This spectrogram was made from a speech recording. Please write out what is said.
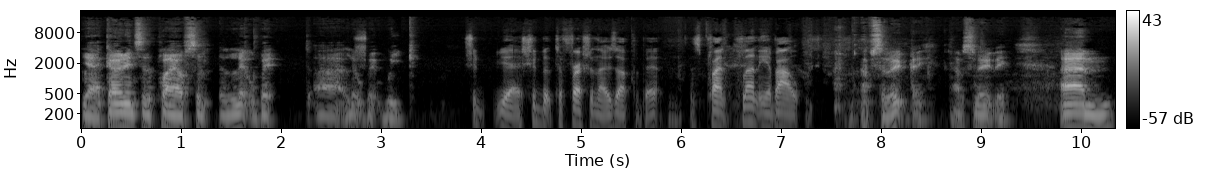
yeah, going into the playoffs a, a little bit uh, a little bit weak. Should yeah, should look to freshen those up a bit. There's plenty plenty about. Absolutely, absolutely. Um,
